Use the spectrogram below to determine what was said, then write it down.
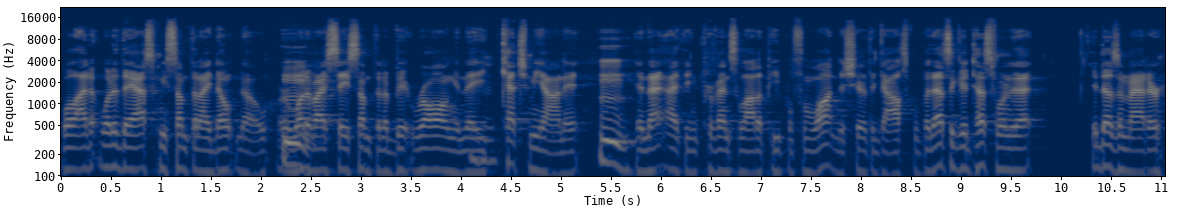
well, I don't, what if they ask me something I don't know? Or hmm. what if I say something a bit wrong and they mm-hmm. catch me on it? Hmm. And that, I think, prevents a lot of people from wanting to share the gospel. But that's a good testimony that it doesn't matter.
